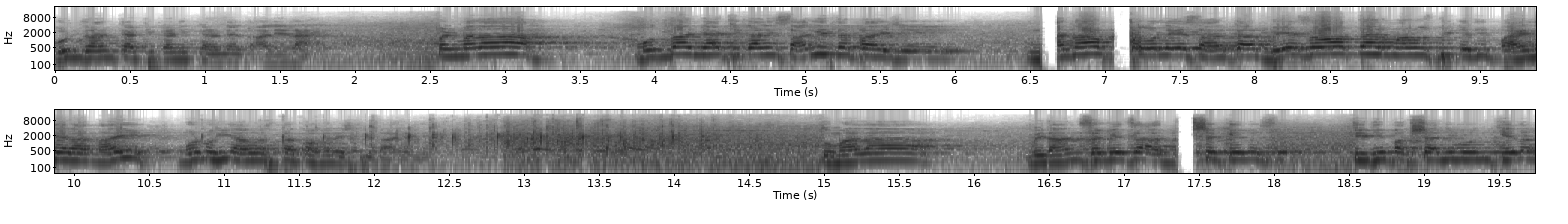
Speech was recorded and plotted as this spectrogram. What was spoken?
गुणगान त्या ठिकाणी करण्यात आलेलं आहे. पण मला मुद्दाम या ठिकाणी सांगितलं पाहिजे नाना पटोले सारखा बेजबाबदार माणूस मी कधी पाहिलेला नाही म्हणून ही अवस्था काँग्रेसची झालेली आहे. तुम्हाला विधानसभेचं अध्यक्ष केलं तिन्ही पक्षांनी म्हणून केलं.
